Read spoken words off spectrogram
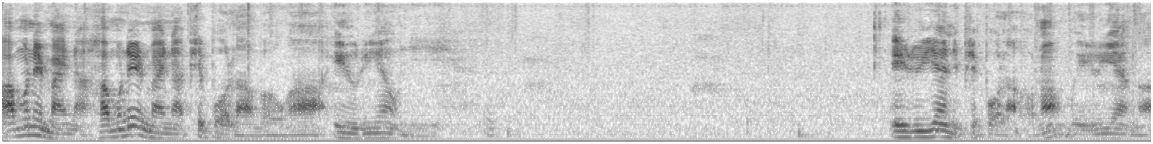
harmonic minor harmonic minor ဖြစ်ပေါ်လာပုံက aeolian ကိုညီ aeolian နေဖြစ်ပေါ်လာအောင်နော် aeolian ကငါ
